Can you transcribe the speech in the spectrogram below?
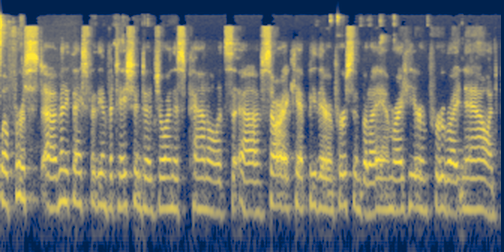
Well, first, uh, many thanks for the invitation to join this panel. It's uh, sorry I can't be there in person, but I am right here in Peru right now, and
